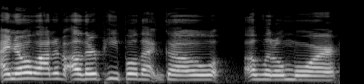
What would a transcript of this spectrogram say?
I know a lot of other people that go a little more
